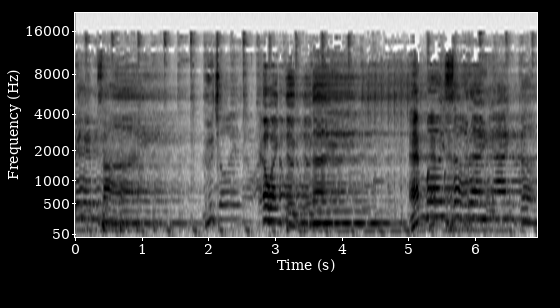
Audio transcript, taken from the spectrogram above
đêm dài. Cứ trôi theo anh từng ngày. Em ơi, giờ đây anh cần.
